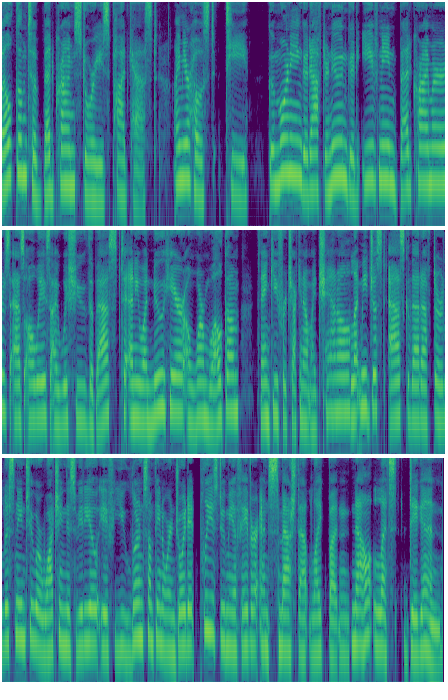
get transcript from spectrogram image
Welcome to Bed Crime Stories podcast. I'm your host, T. Good morning, good afternoon, good evening, bed crimers. As always, I wish you the best. To anyone new here, a warm welcome. Thank you for checking out my channel. Let me just ask that after listening to or watching this video, if you learned something or enjoyed it, please do me a favor and smash that like button. Now let's dig in.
